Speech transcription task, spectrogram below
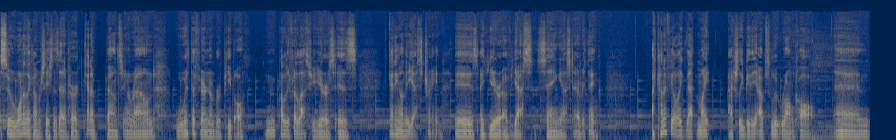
So, one of the conversations that I've heard kind of bouncing around with a fair number of people, mm, probably for the last few years, is getting on the yes train, is a year of yes, saying yes to everything. I kind of feel like that might actually be the absolute wrong call. And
